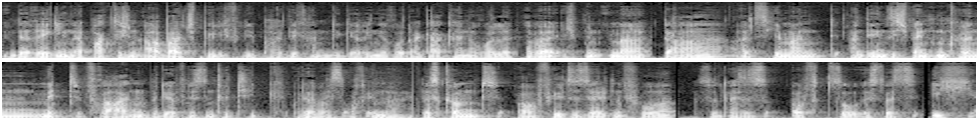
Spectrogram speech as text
In der Regel in der praktischen Arbeit spiele ich für die Praktikanten eine geringere oder gar keine Rolle, aber ich bin immer da als jemand, an den sich wenden können mit Fragen, Bedürfnissen, Kritik oder was auch immer. Das kommt auch viel zu selten vor, so dass es oft so ist, dass ich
